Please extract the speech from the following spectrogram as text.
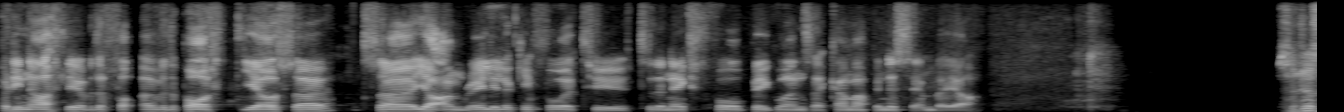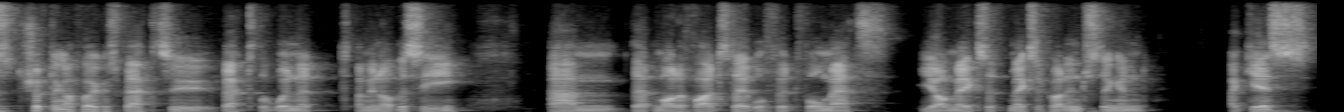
pretty nicely over the over the past year or so. So yeah, I'm really looking forward to to the next four big ones that come up in December. Yeah. So just shifting our focus back to back to the win. At I mean, obviously, um, that modified Stableford format, yeah, makes it makes it quite interesting. And I guess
